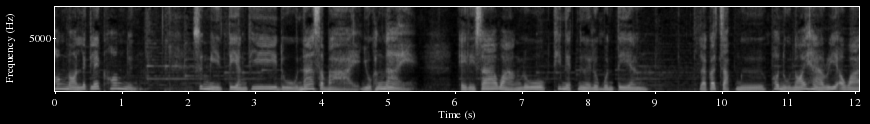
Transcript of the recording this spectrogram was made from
ห้องนอนเล็กๆ ห้องหนึ่ง ซึ่งมีเตียงที่ดูน่าสบายอยู่ข้างใน เอลิซาวางลูกที่เหน็ดเหนื่อยลงบนเตียง แล้วก็จับมือพ่อหนูน้อยแฮร์รี่เอาไว้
